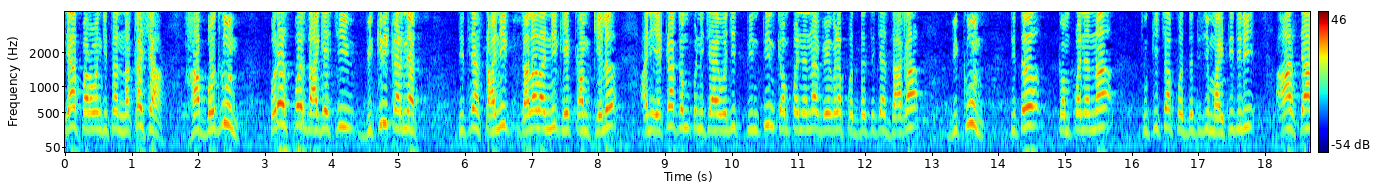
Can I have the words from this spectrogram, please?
त्या परवानगीचा नकाशा हा बदलून परस्पर जागेची विक्री करण्यात तिथल्या स्थानिक दलालांनी हे काम केलं आणि एका कंपनीच्या ऐवजी तीन तीन कंपन्यांना वेगवेगळ्या पद्धतीच्या जागा विकून तिथं कंपन्यांना चुकीच्या पद्धतीची माहिती दिली. आज त्या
